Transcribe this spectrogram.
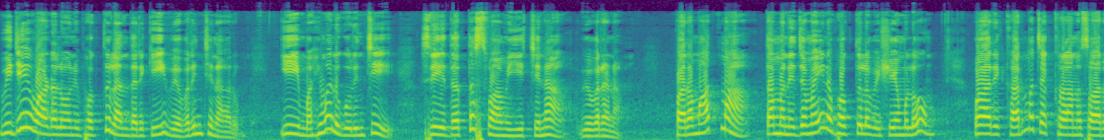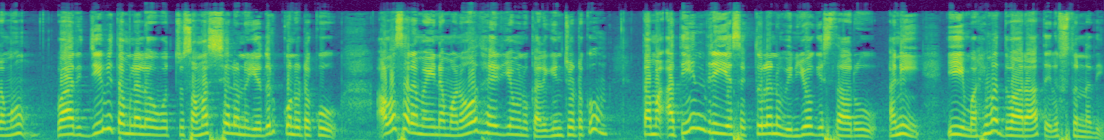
విజయవాడలోని భక్తులందరికీ వివరించినారు. ఈ మహిమను గురించి శ్రీ దత్తస్వామి ఇచ్చిన వివరణ. పరమాత్మ తమ నిజమైన భక్తుల విషయములో వారి కర్మచక్రానుసారము వారి జీవితములలో వచ్చు సమస్యలను ఎదుర్కొనుటకు అవసరమైన మనోధైర్యమును కలిగించుటకు తమ అతీంద్రియ శక్తులను వినియోగిస్తారు అని ఈ మహిమ ద్వారా తెలుస్తున్నది.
